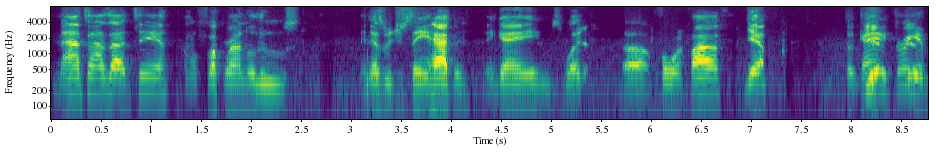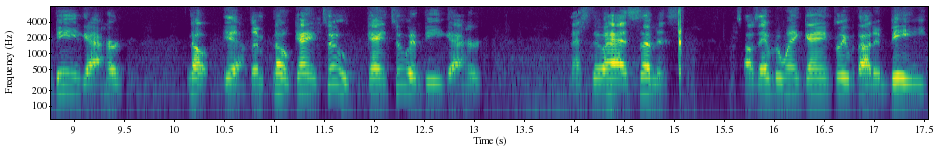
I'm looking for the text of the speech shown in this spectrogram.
And nine times out of ten, I'm gonna fuck around and lose. And that's what you're seeing happen in games, what, uh, four and five? Yeah. So game Yeah, three, yeah. B got hurt. No, yeah. No, game two. Game two, Embiid got hurt. And I still had Simmons. So I was able to win game three without Embiid.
